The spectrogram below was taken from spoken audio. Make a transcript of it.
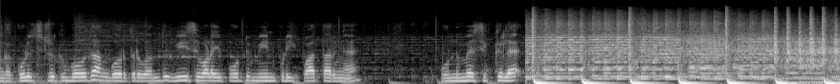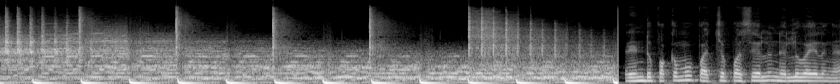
நாங்கள் குளிச்சுட்டு இருக்கும்போது அங்கே ஒருத்தர் வந்து வீசு வலையை போட்டு மீன் பிடிக்க பார்த்தாருங்க. ஒன்றுமே சிக்கலை. ரெண்டு பக்கமும் பச்சை பசேலும் நெல் வயலுங்க.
